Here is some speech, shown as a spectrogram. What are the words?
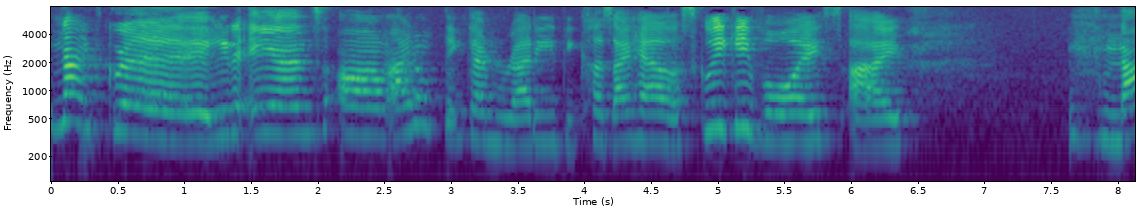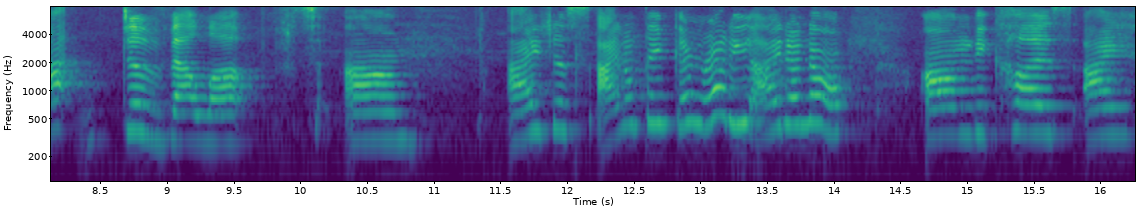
ninth grade and um, I don't think I'm ready because I have a squeaky voice. I not developed. Um, I just, I don't think I'm ready. I don't know. Um, because I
